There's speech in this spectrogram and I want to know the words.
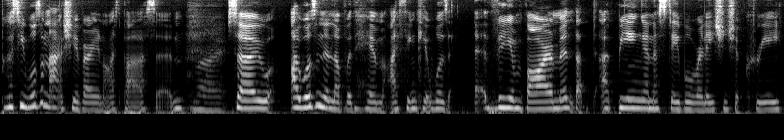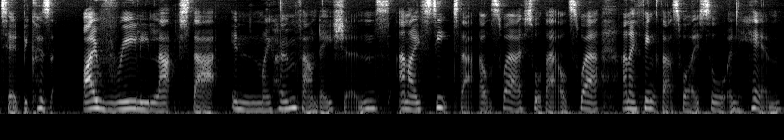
because he wasn't actually a very nice person. Right. So I wasn't in love with him. I think it was uh, the environment that uh, being in a stable relationship created because I really lacked that in my home foundations and I seeked that elsewhere. I sought that elsewhere. And I think that's what I saw in him.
